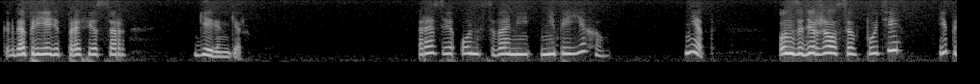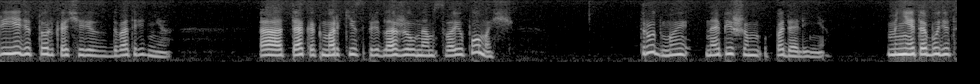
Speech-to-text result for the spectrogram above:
когда приедет профессор Герингер». «Разве он с вами не приехал?» «Нет, он задержался в пути и приедет только через 2-3 дня. А так как маркиз предложил нам свою помощь, труд мы напишем по долине». Мне это будет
